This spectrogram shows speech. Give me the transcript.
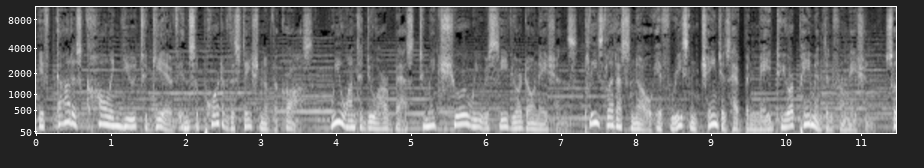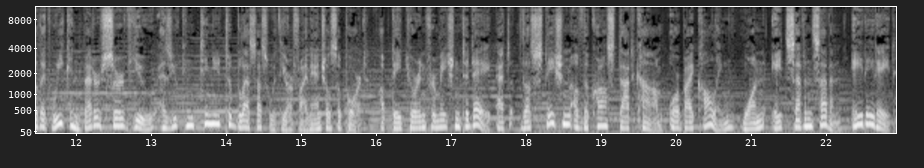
If God is calling you to give in support of the Station of the Cross, we want to do our best to make sure we receive your donations. Please let us know if recent changes have been made to your payment information so that we can better serve you as you continue to bless us with your financial support. Update your information today at thestationofthecross.com or by calling 1 877 888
